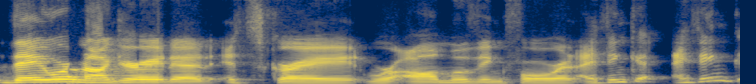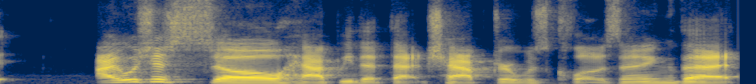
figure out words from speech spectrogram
they were inaugurated. It's great. We're all moving forward. I think I think I was just so happy that that chapter was closing that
